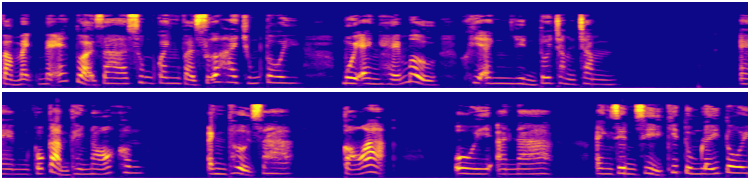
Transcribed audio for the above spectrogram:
và mạnh mẽ tỏa ra xung quanh và giữa hai chúng tôi. Môi anh hé mở khi anh nhìn tôi chằm chằm. Em có cảm thấy nó không? Anh thở ra, có ạ. Ôi Anna, anh rên rỉ khi túm lấy tôi,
